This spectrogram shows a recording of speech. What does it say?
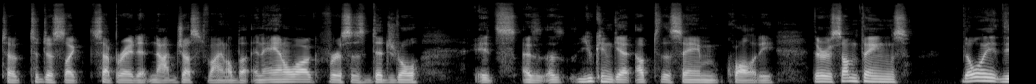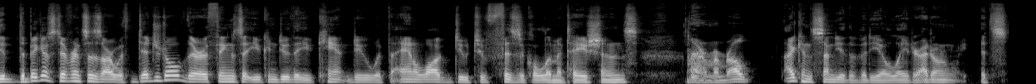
to to just like separate it not just vinyl but an analog versus digital it's as, as you can get up to the same quality there are some things the only the, the biggest differences are with digital. There are things that you can do that you can't do with the analog due to physical limitations. I remember. I'll i can send you the video later. I don't it's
